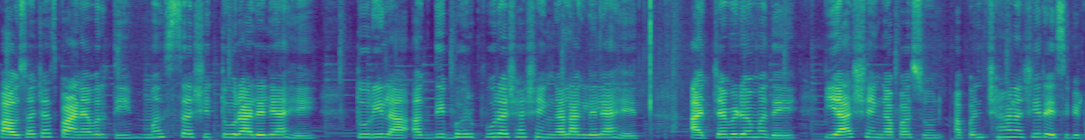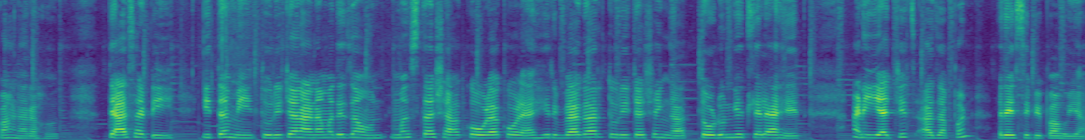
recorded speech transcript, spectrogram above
पावसाच्याच पाण्यावरती मस्त अशी तूर आलेली आहे. तुरीला अगदी भरपूर अशा शेंगा लागलेल्या आहेत. आजच्या व्हिडिओमध्ये या शेंगापासून आपण छान अशी रेसिपी पाहणार आहोत. त्यासाठी इथं मी तुरीच्या रानामध्ये जाऊन मस्त अशा कोवळ्या कोवळ्या हिरव्यागार तुरीच्या शेंगा तोडून घेतलेल्या आहेत. आणि याचीच आज आपण रेसिपी पाहूया.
